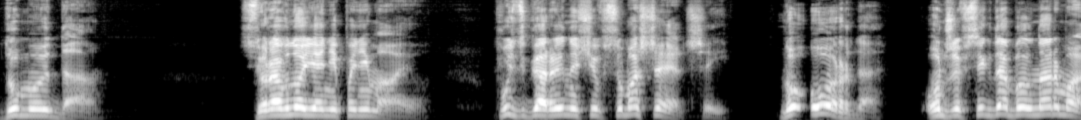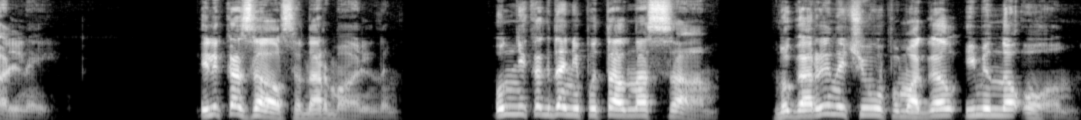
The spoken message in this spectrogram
Думаю, да. Все равно я не понимаю. Пусть Горынычев сумасшедший, но Орда, он же всегда был нормальный. Или казался нормальным. Он никогда не пытал нас сам, но Горынычеву помогал именно он.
